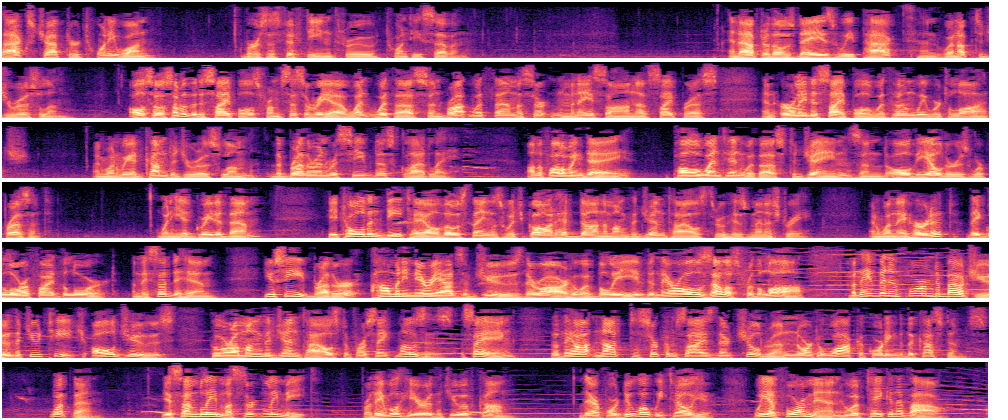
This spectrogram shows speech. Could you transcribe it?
Acts chapter 21, verses 15 through 27. And after those days we packed and went up to Jerusalem. Also, some of the disciples from Caesarea went with us and brought with them a certain Mnason of Cyprus, an early disciple with whom we were to lodge. And when we had come to Jerusalem, the brethren received us gladly. On the following day, Paul went in with us to James, and all the elders were present. When he had greeted them, he told in detail those things which God had done among the Gentiles through his ministry. And when they heard it, they glorified the Lord. And they said to him, You see, brother, how many myriads of Jews there are who have believed, and they are all zealous for the law. But they have been informed about you that you teach all Jews who are among the Gentiles to forsake Moses, saying, that they ought not to circumcise their children, nor to walk according to the customs. What then? The assembly must certainly meet, for they will hear that you have come. Therefore, do what we tell you. We have four men who have taken a vow.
